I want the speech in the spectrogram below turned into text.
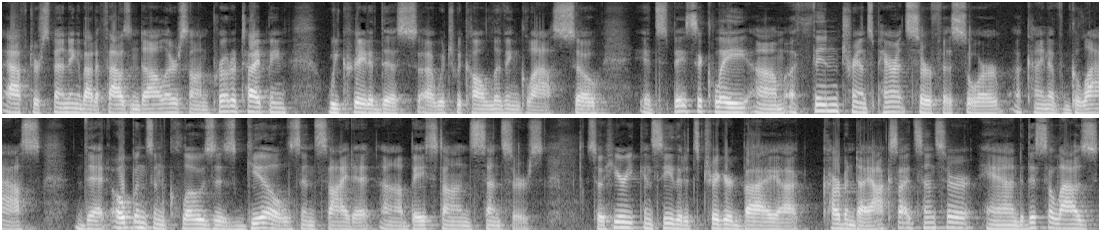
after spending about $1,000 on prototyping, we created this, uh, which we call living glass. So it's basically um, a thin transparent surface or a kind of glass that opens and closes gills inside it uh, based on sensors. So here you can see that it's triggered by a carbon dioxide sensor, and this allows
